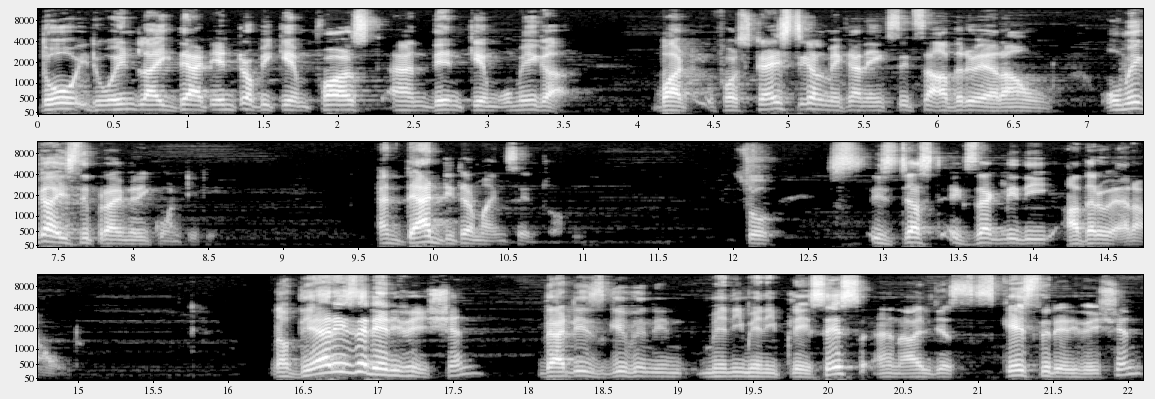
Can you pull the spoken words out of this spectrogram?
though it went like that entropy came first and then came omega, but for statistical mechanics it is the other way around omega is the primary quantity and that determines entropy. So, it is just exactly the other way around. Now, there is a derivation that is given in many many places and I will just sketch the derivation.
